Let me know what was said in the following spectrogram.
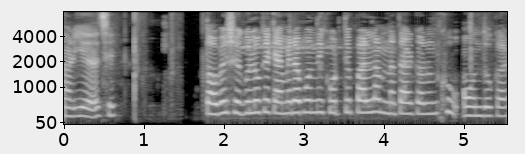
দাঁড়িয়ে আছে। তবে সেগুলোকে ক্যামেরাবন্দি করতে পারলাম না তার কারণ খুব অন্ধকার।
